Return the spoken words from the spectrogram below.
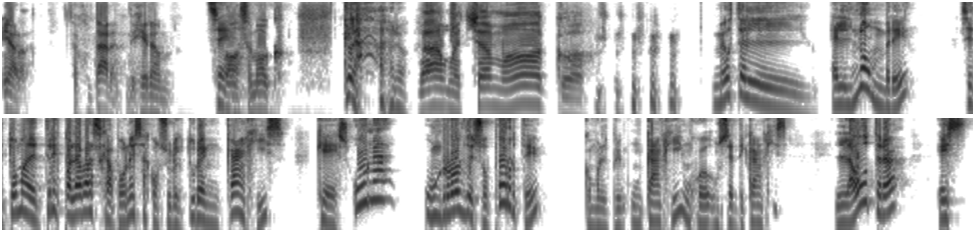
Mierda. Se juntaron, dijeron, Sí, vamos a hacer moco. claro. Vamos, chamoco. Me gusta el, el nombre. Se toma de tres palabras japonesas con su lectura en kanjis, que es una, un rol de soporte, como el un kanji, un, juego, un set de kanjis. La otra es,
